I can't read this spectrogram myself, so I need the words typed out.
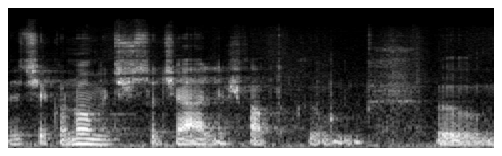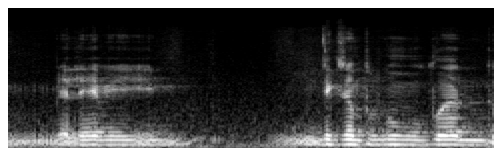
deci economice și sociale și faptul că uh, elevii de exemplu, nu văd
